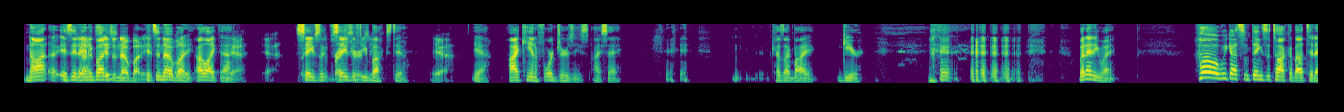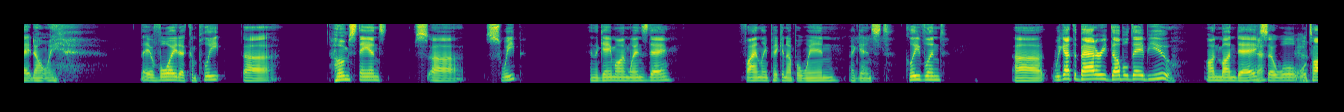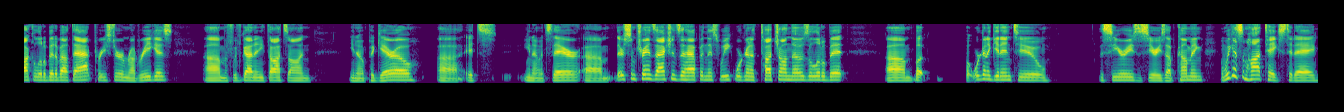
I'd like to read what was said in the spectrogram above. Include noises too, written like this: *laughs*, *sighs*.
Not. Uh, is it No, anybody? It's, a nobody. It's a nobody. I like that. Yeah, yeah, saves a, saves a few bucks too. yeah. Yeah, I can't afford jerseys. I say *laughs* because I buy gear. but anyway, oh, we got some things to talk about today, don't we? They avoid a complete uh, homestand uh, sweep in the game on Wednesday. Finally, picking up a win against Cleveland. Uh, we got the battery double debut on Monday, Yeah, so we'll yeah. we'll talk a little bit about that. Priester and Rodriguez. Um, if we've got any thoughts on, you know, Peguero, uh, it's you know it's there. Um, there's some transactions that happened this week. We're gonna touch on those a little bit, um, but but we're gonna get into the series, the series upcoming, and we got some hot takes today.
